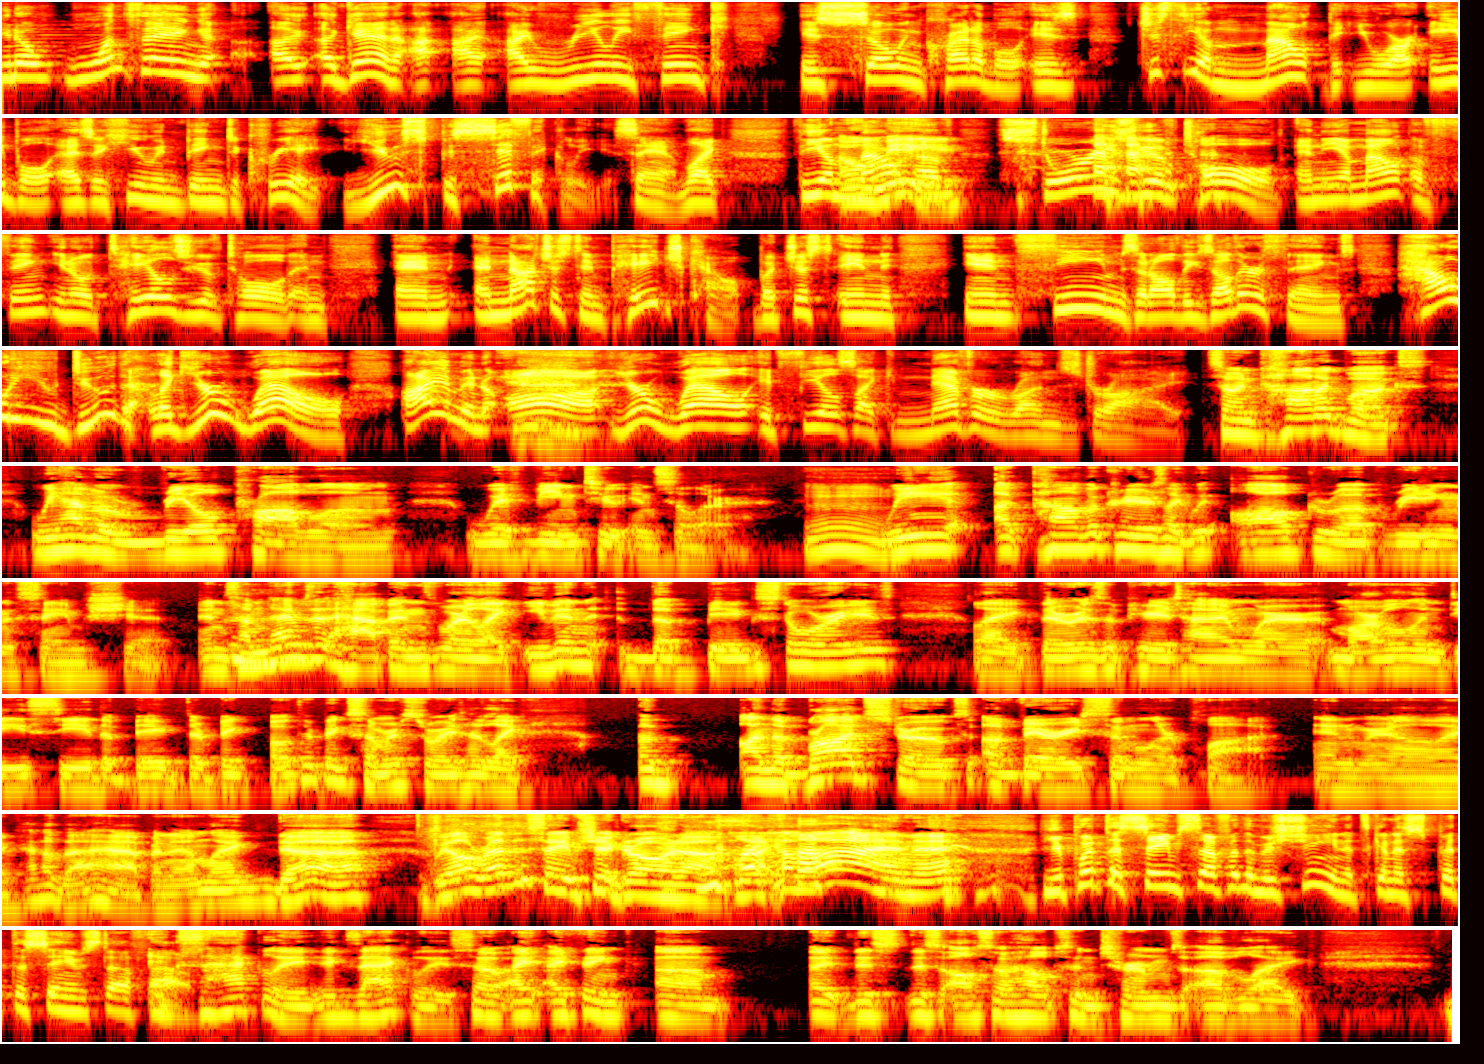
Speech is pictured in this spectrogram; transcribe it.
You know, one thing, uh, again, I, I really think is so incredible is just the amount that you are able as a human being to create. You specifically, Sam, like the oh, amount oh, of stories you have told and the amount of thing, you know, tales you have told and and and not just in page count, but just in in themes and all these other things. How do you do that? Like you're well, I am in awe. Your well, it feels like never runs dry. So in comic books, we have a real problem with being too insular. Mm. We uh, comic book creators like we all grew up reading the same shit, and sometimes mm-hmm. it happens where like even the big stories. Like there was a period of time where Marvel and DC, the big, their big, both their big summer stories had like, a, on the broad strokes, a very similar plot. And we are all like, how'd that happen? And I'm like, duh. We all read the same shit growing up. Like, come on. you put the same stuff in the machine, it's going to spit the same stuff out. Exactly, exactly. So I, I think um, I, this this also helps in terms of like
